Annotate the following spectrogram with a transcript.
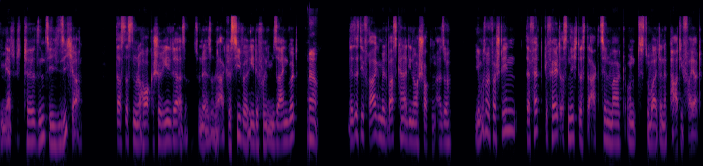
Die Märkte sind sich sicher, dass das so 'ne hawkische Rede, also so 'ne so 'ne aggressive Rede von ihm sein wird. Ja. Jetzt ist die Frage, mit was kann er die noch schocken? Also, hier muss man verstehen, der Fed gefällt es nicht, dass der Aktienmarkt und so weiter 'ne Party feiert,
